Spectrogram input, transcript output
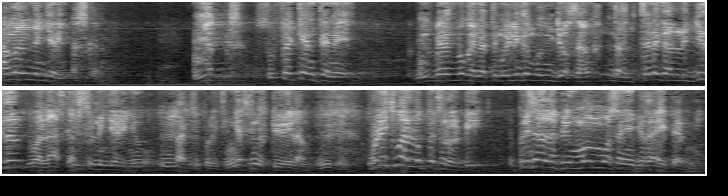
amal na njëriñ askan ñett su fekkente ne beneen boo koy natt mooy li nga mu jox sànq ndax Sénégal la gisal wala askan ci sunu njëriñu parti politique. Ñetti natt yooyu la am. Bu dee ci wàllu pétrole bi président de la république moom moo sañ a joxe ay permis.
